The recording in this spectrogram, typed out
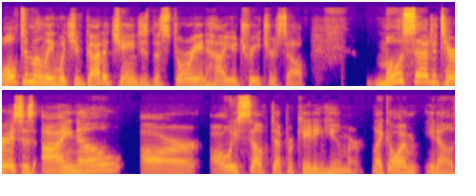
ultimately what you've got to change is the story and how you treat yourself most sagittariuses i know are always self-deprecating humor like oh i'm you know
